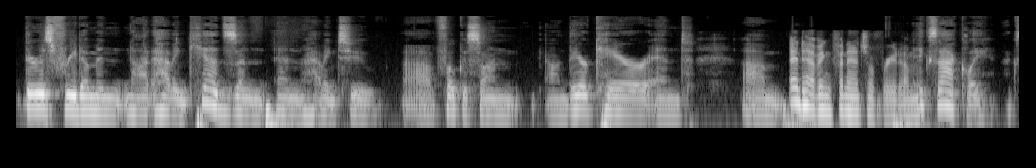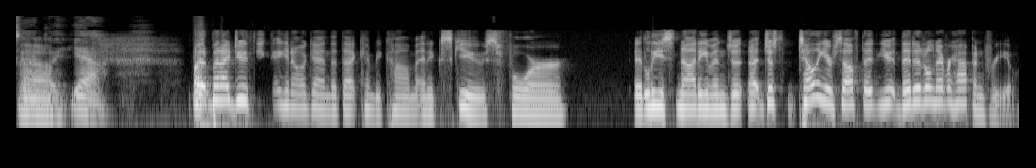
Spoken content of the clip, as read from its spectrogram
there is freedom in not having kids and, and having to uh, focus on, on their care and, um, and having financial freedom. Exactly. Exactly. Yeah. yeah. But, but, I do think you know again that that can become an excuse for at least not even just uh, just telling yourself that you that it'll never happen for you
